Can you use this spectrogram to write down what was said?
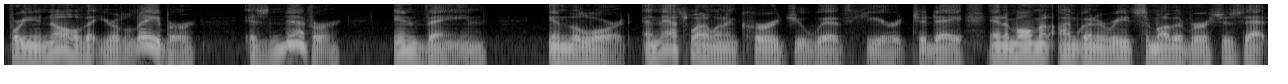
For you know that your labor is never in vain in the Lord. And that's what I want to encourage you with here today. In a moment, I'm going to read some other verses that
